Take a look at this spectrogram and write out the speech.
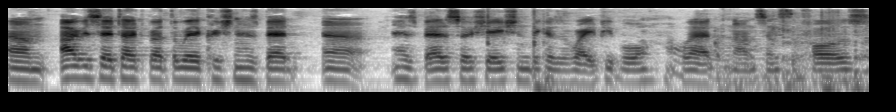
Um, obviously, I talked about the way that Christian has bad uh, has bad association because of white people, all that nonsense that follows.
